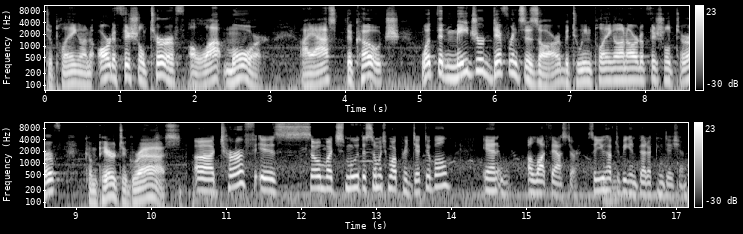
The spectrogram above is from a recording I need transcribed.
to playing on artificial turf a lot more. I asked the coach what the major differences are between playing on artificial turf compared to grass. Uh, turf is so much smoother, so much more predictable, and a lot faster. So you have to be in better condition.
